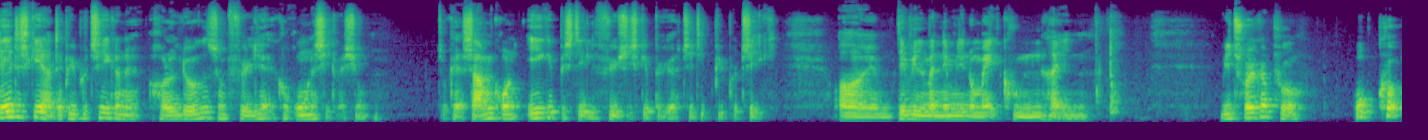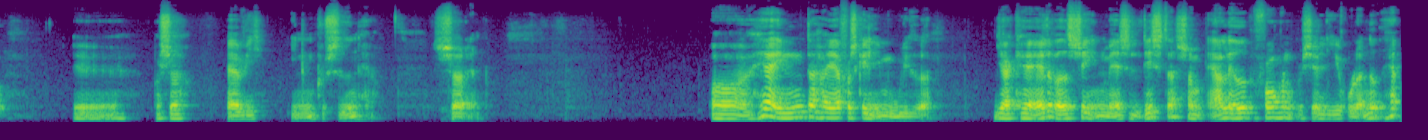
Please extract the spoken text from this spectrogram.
Dette sker, da bibliotekerne holder lukket som følge af coronasituationen. Du kan af samme grund ikke bestille fysiske bøger til dit bibliotek, og øh, det ville man nemlig normalt kunne herinde. Vi trykker på OK, øh, og så er vi inde på siden her. Sådan. Og herinde, der har jeg forskellige muligheder. Jeg kan allerede se en masse lister, som er lavet på forhånd, hvis jeg lige ruller ned her.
